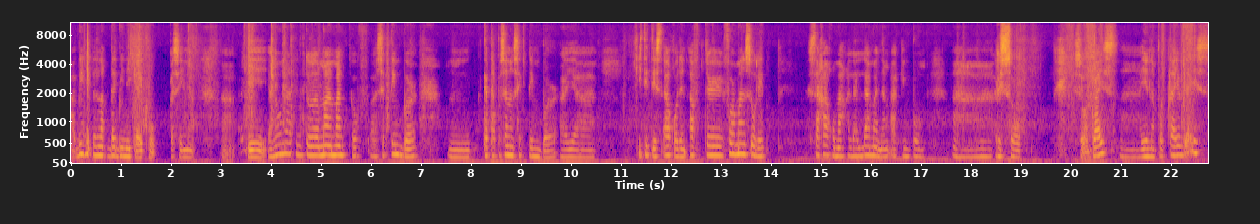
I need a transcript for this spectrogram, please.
uh, binigay, binigay po. Kasi nga uh, eh, ano natin to month of uh, September um, katapusan ng September ay uh, ititest ako then after 4 months ulit saka ako makalalaman ng aking pong uh, result so guys uh, ayun na po tayo guys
